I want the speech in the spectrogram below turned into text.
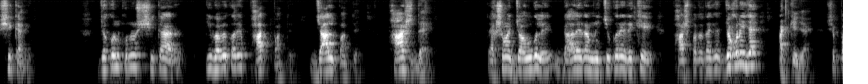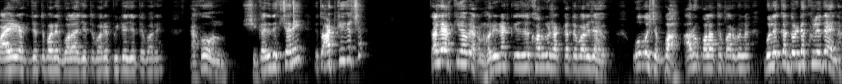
শিকারী। যখন কোনো শিকার কীভাবে করে? ফাঁদ পাতে, জাল পাতে, ফাঁস দেয়। একসময় জঙ্গলে ডাল এরম নিচু করে রেখে ফাঁস পাতা থাকে যখনই যায়, আটকে যায়। সে পায়ে যেতে পারে, গলায় যেতে পারে, পিঠে যেতে পারে। এখন শিকারি দেখছে, আরে, এ তো আটকে গেছে। তাহলে আর কী হবে এখন? হরিণ আটকে যে খরগোশ আটকাতে পারে, যাই হোক। ও বলছে, বাহ আরও পালাতে পারবে না। বলে কার দড়িটা খুলে দেয় না।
